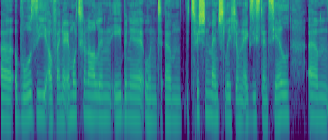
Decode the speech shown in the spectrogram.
äh, obwohl sie auf einer emotionalen Ebene und ähm, zwischenmenschlich und existenziell ähm,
